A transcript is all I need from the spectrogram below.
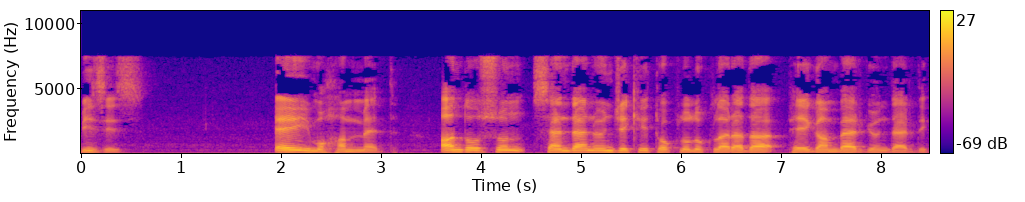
biziz. Ey Muhammed! Andolsun senden önceki topluluklara da peygamber gönderdik.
